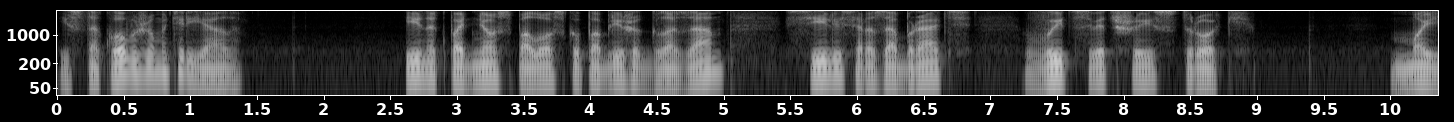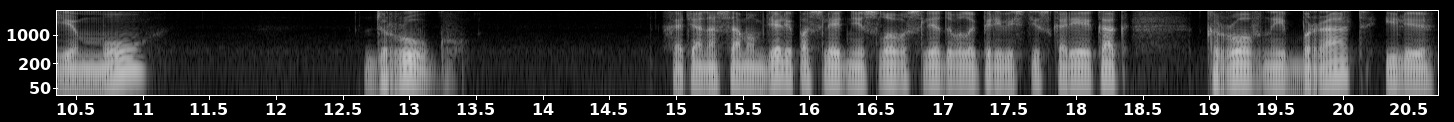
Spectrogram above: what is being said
из такого же материала. Инок поднес полоску поближе к глазам, силясь разобрать выцветшие строки. Моему другу. Хотя на самом деле последнее слово следовало перевести скорее как кровный брат или,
